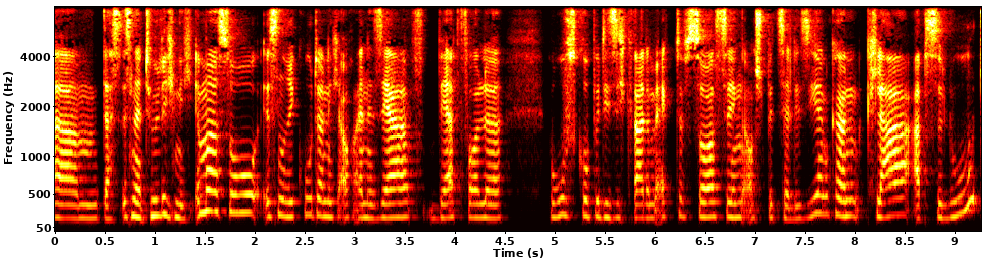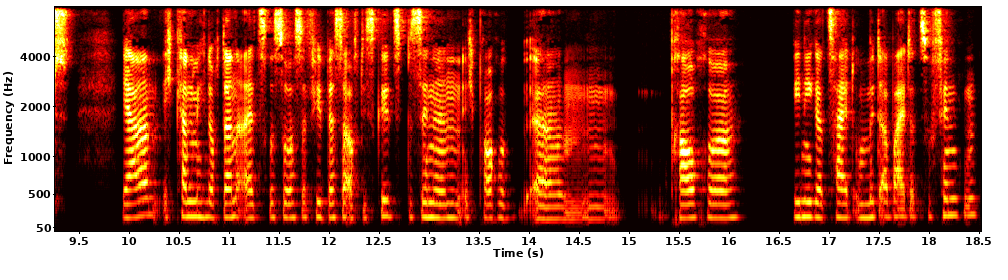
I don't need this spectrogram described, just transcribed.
ähm, das ist natürlich nicht immer so. Ist ein Recruiter nicht auch eine sehr wertvolle Berufsgruppe, die sich gerade im Active Sourcing auch spezialisieren können? Klar, absolut. Ja, ich kann mich noch dann als Ressource viel besser auf die Skills besinnen. Ich brauche, ähm, brauche weniger Zeit, um Mitarbeiter zu finden.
